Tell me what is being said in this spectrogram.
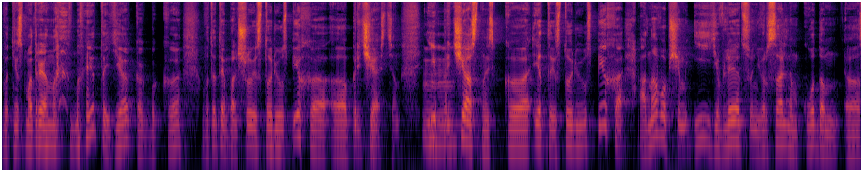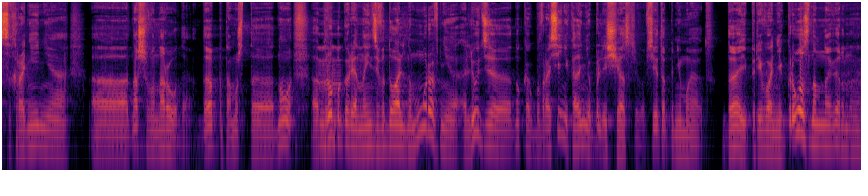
Вот несмотря на, на это, я как бы к вот этой большой истории успеха э, причастен. Угу. И причастность к этой истории успеха, она, в общем, и является универсальным кодом э, сохранения э, нашего народа, да, потому что, ну, грубо угу. говоря, на индивидуальном уровне люди, ну, как бы в России никогда не были счастливы, все это понимают, да, и при Иване Грозном, наверное,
